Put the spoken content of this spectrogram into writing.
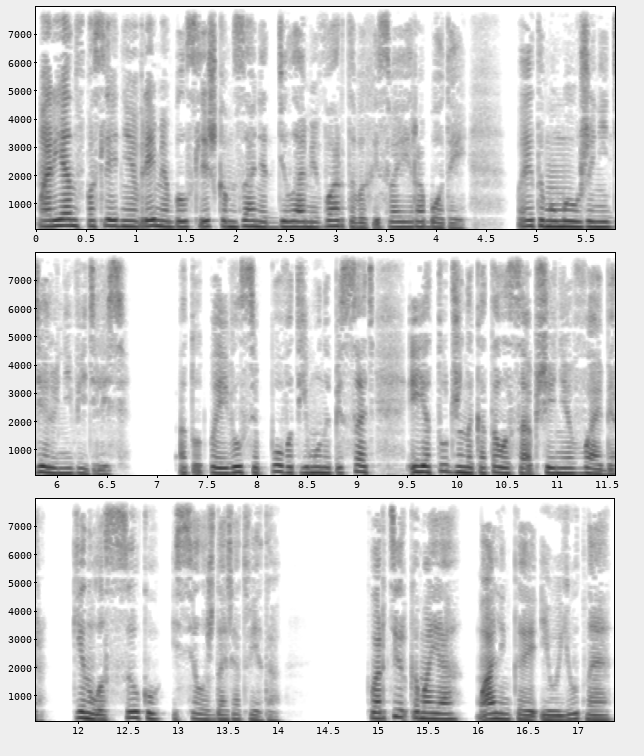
Марьян в последнее время был слишком занят делами Вартовых и своей работой, поэтому мы уже неделю не виделись. А тут появился повод ему написать, и я тут же накатала сообщение в Вайбер, кинула ссылку и села ждать ответа. Квартирка моя, маленькая и уютная,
